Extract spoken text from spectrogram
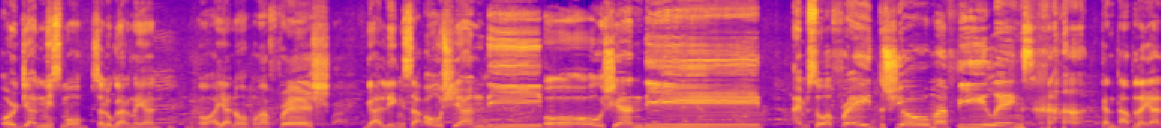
or dyan mismo sa lugar na yan. O ayan o mga fresh galing sa Ocean Deep. Oh, Ocean Deep. I'm so afraid to show my feelings. Kanta pala yan.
